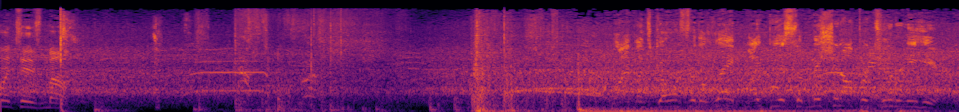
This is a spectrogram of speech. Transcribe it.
Now into his mouth. a submission opportunity here.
